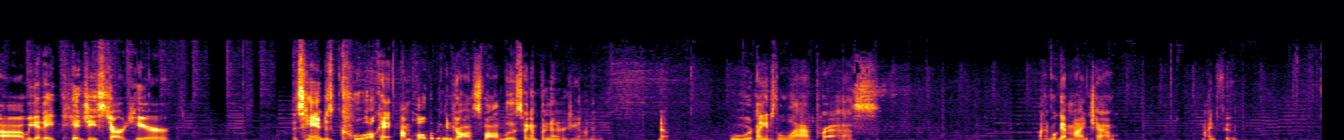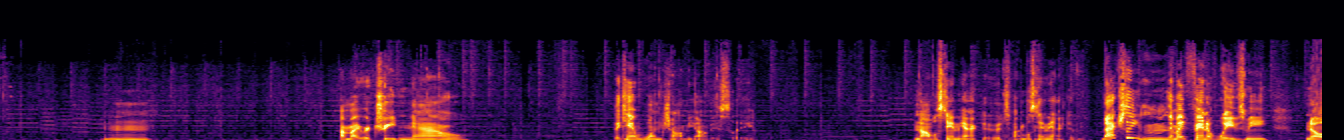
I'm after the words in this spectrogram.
uh, we get a Pidgey start here. This hand is cool. Okay, I'm hoping we can draw a Swablu so I can put an energy on it. No. Ooh, we're playing against Lapras. Fine, we'll get Mienshao. Mind Fu. Hmm. I might retreat now. They can't one-shot me, obviously. No, we'll stay in the active. It's fine. We'll stay in the active. Actually, mm, they might fan of waves me. No,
